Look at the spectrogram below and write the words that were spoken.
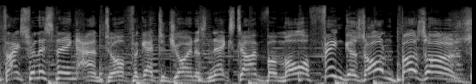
Thanks for listening and don't forget to join us next time for more Fingers on Buzzers.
